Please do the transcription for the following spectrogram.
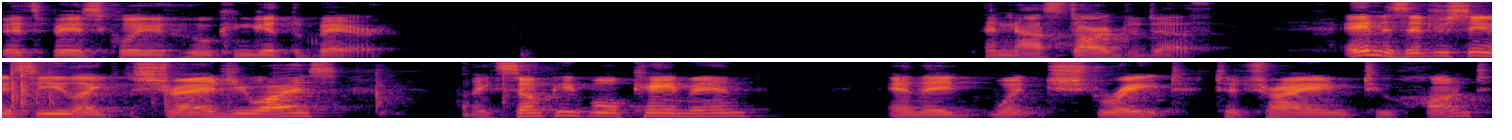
it's basically who can get the bear. And not starve to death. And it's interesting to see, like, strategy wise, like, some people came in and they went straight to trying to hunt,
